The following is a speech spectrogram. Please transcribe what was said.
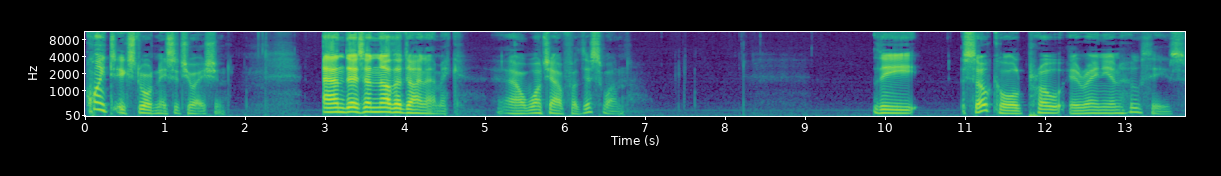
quite extraordinary situation. And there's another dynamic. Now, watch out for this one. The so called pro Iranian Houthis.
